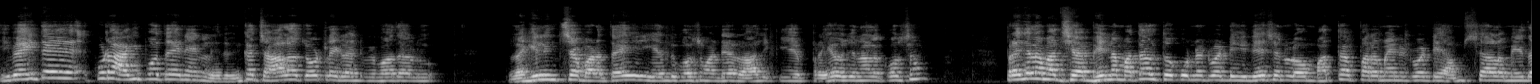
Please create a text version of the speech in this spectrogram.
ఇవి అయితే కూడా ఆగిపోతాయని ఏం లేదు. ఇంకా చాలా చోట్ల ఇలాంటి వివాదాలు రగిలించబడతాయి. ఎందుకోసం అంటే రాజకీయ ప్రయోజనాల కోసం ప్రజల మధ్య భిన్న మతాలతో కూడినటువంటి ఈ దేశంలో మతపరమైనటువంటి అంశాల మీద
